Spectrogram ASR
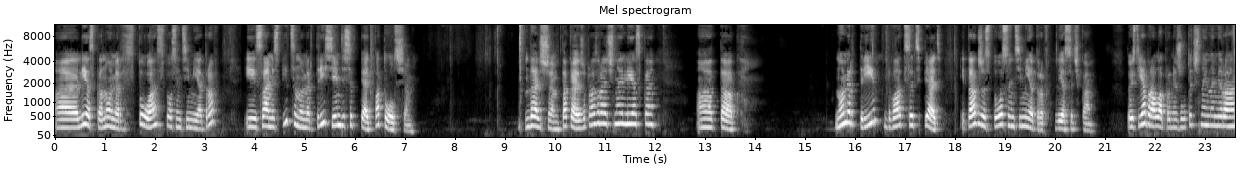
А, леска номер 100, 100 сантиметров. И сами спицы номер 3, 75, потолще. Дальше такая же прозрачная леска. А, так, Номер 3, 25. И также 100 сантиметров лесочка. То есть я брала промежуточные номера.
